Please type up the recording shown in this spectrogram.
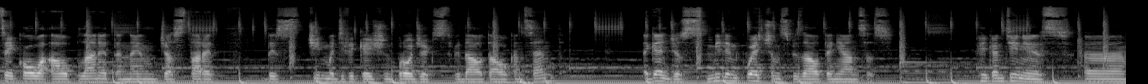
take over our planet and then just started these gene modification projects without our consent? Again, just million questions without any answers. He continues, uh,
